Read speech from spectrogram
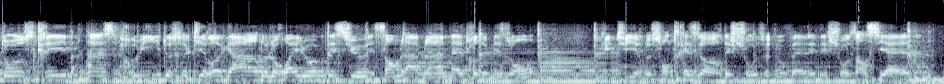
Tous scribes instruits de ceux qui regardent le royaume des cieux est semblable à un maître de maison qui tire de son trésor des choses nouvelles et des choses anciennes.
